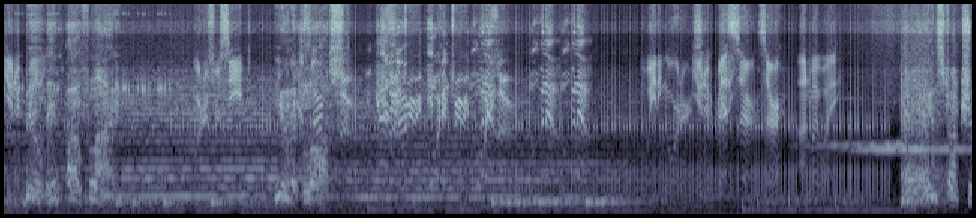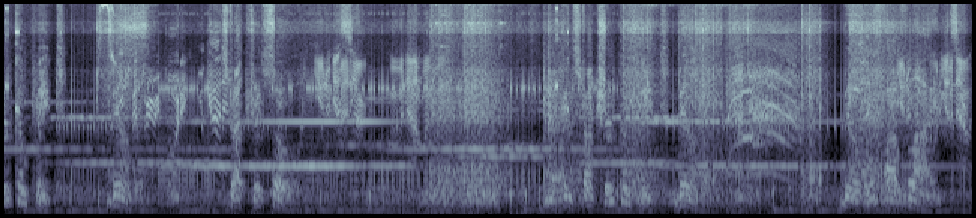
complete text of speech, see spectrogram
Unit Building offline. Orders received. Unit lost. You got infantry reporting. Infantry reporting, sir. Moving out. Moving out. Awaiting orders. Unit ready. Yes, sir. Sir, on my way. Construction complete. Building. Infantry reporting. You got it. Structure sold. Unit yes, sir. Moving out. On my way. Construction complete. Building. Building offline. Yes, out.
